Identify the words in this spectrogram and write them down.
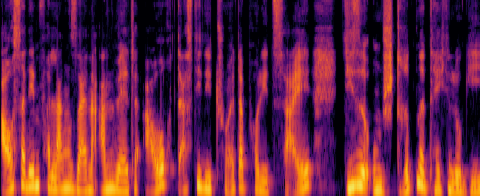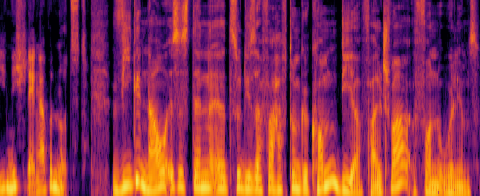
Außerdem verlangen seine Anwälte auch, dass die Detroiter Polizei diese umstrittene Technologie nicht länger benutzt. Wie genau ist es denn äh, zu dieser Verhaftung gekommen, die ja falsch war, von Williams?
